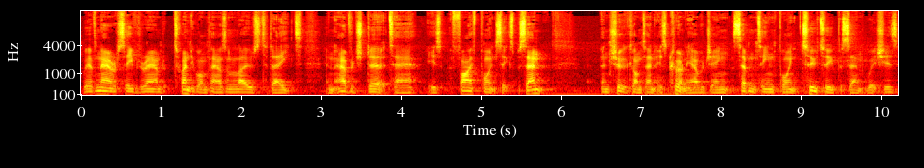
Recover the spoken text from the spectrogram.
We have now received around 21,000 loads to date, and average dirt tare is 5.6% and sugar content is currently averaging 17.22%, which is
